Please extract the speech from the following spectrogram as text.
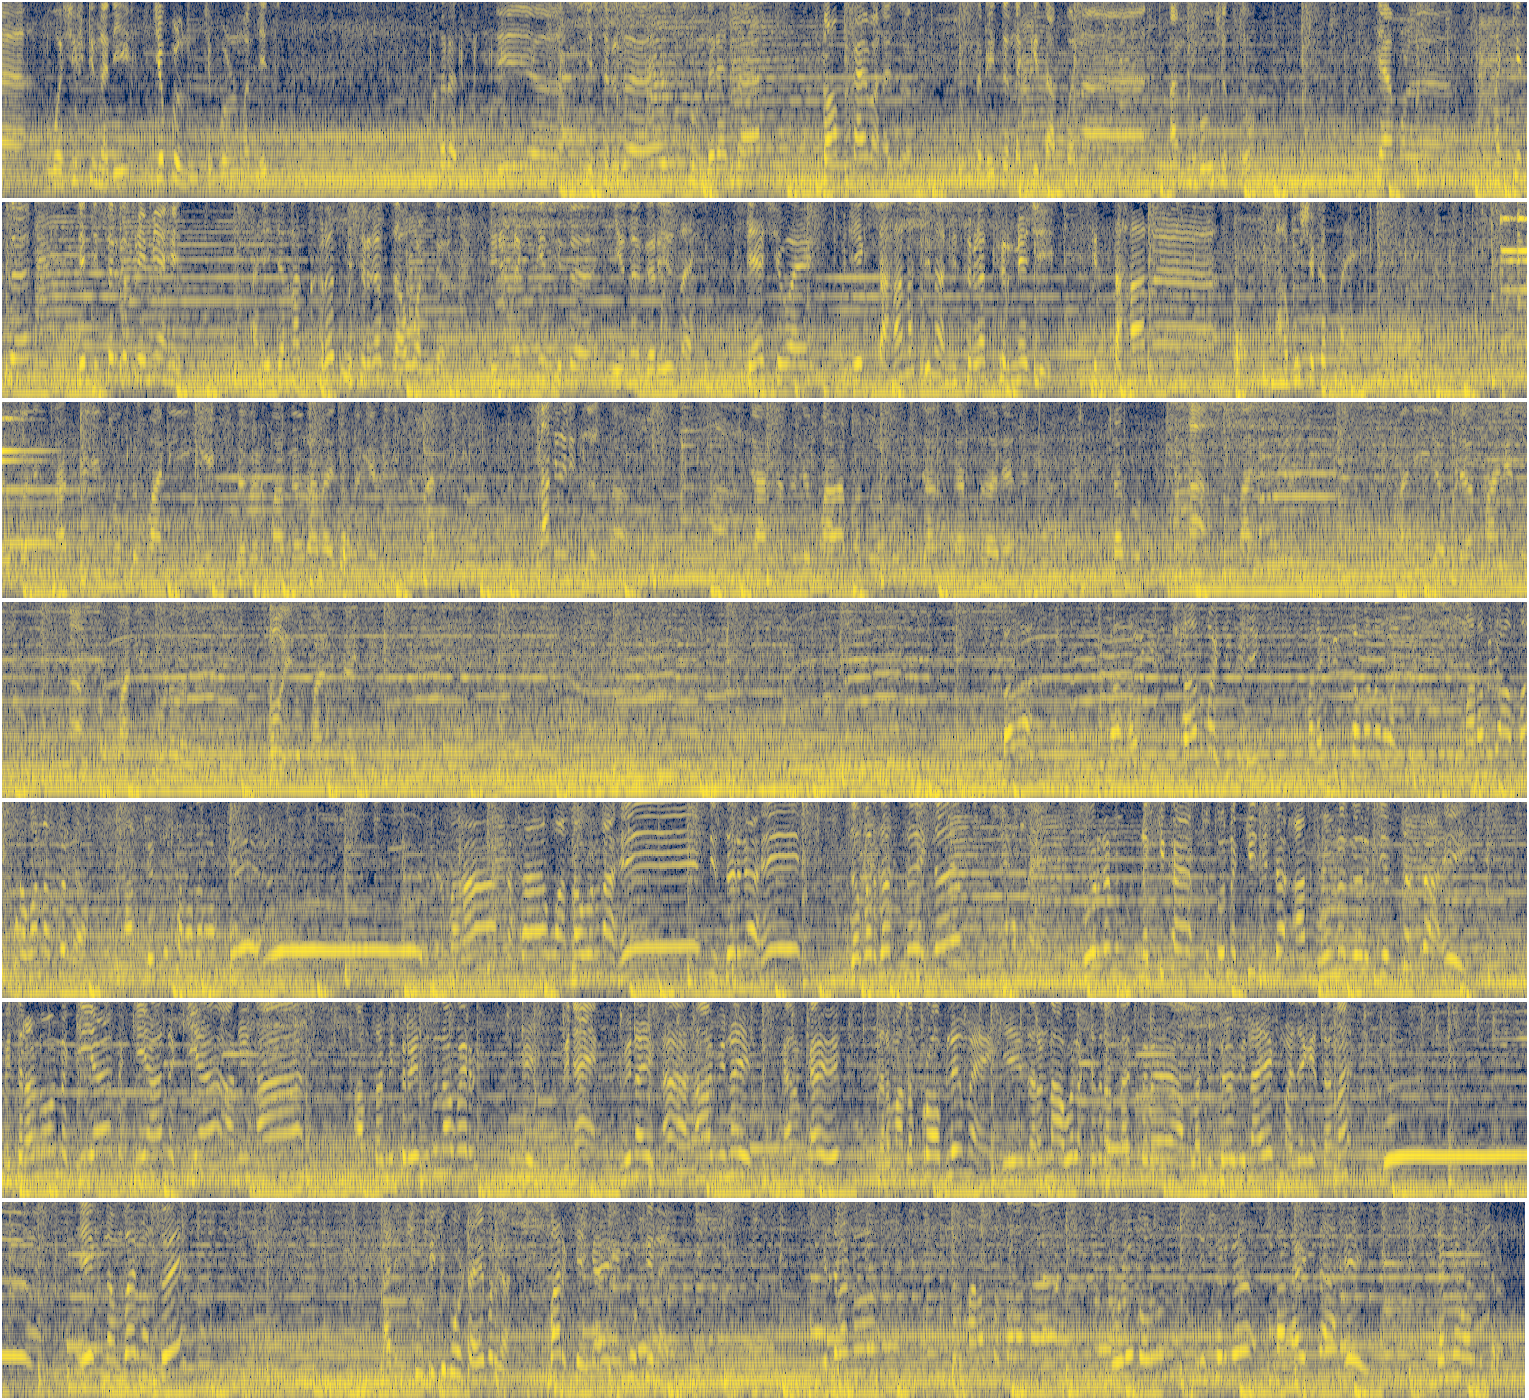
वशिष्ठी नदी चिपळूण चिपळूणमधलीच. खरंच म्हणजे जे निसर्ग सौंदर्याचा टॉप काय म्हणायचं? तर इथं नक्कीच आपण अनुभवू शकतो. त्यामुळं नक्कीच जे निसर्गप्रेमी आहेत आणि ज्यांना खरंच निसर्गात जावं वाटतं त्यांनी नक्कीच इथं येणं गरजेचं आहे. त्याशिवाय म्हणजे एक तहान असते ना निसर्गात फिरण्याची ती तहान भागू शकत नाही. दुपारी सात मिनिटमधलं पाणी एक दगड मारल्यावर आलायचं सगळ्या विहिरीचं सात मिनिट सात मिनिटलं हा. म्हणजे आता सध्या पाळा पाचोळा करून जास्त आणि दिसतात हां. पाणी. आणि एवढ्या पाण्यात हां. पाणी गोडं छान माहिती दिली. मला किती समाधान म्हणजे मला म्हणजे आम्हाला सर्वांनाच बरं का. अत्यंत समाधान वाटलं तर बघा कसा वातावरण आहे. निसर्ग आहे. जबरदस्त एकदम. स्वर्ग नक्की काय असतो तो नक्की तिथं अनुभवणं गरजेचंच आहे. मित्रांनो नक्की या नक्की या नक्की या. आणि हा आमचा मित्र आहे. तुझं नाव काय रे? विनायक. विनायक. हा हा विनायक. कारण काय? जरा माझा प्रॉब्लेम आहे की जरा नावं लक्षात राहत नाहीत तर आपला मित्र विनायक मजा घेताना. एक नंबर म्हणतोय. आणि छोटीशी बोट आहे बरं का. बारकी आहे काय मोठी नाही. मित्रांनो तर मला स्वतःला आता डोळे भरून निसर्ग बघायचा आहे. धन्यवाद मित्रांनो.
